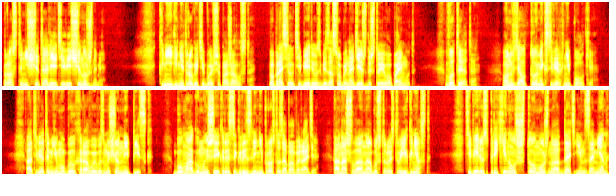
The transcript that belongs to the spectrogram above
просто не считали эти вещи нужными. «Книги не трогайте больше, пожалуйста», — попросил Тибериус без особой надежды, что его поймут. «Вот это». Он взял томик с верхней полки. Ответом ему был хоровой возмущенный писк. Бумагу мыши и крысы грызли не просто забавы ради, она шла на обустройство их гнезд. Тибериус прикинул, что можно отдать им взамен,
